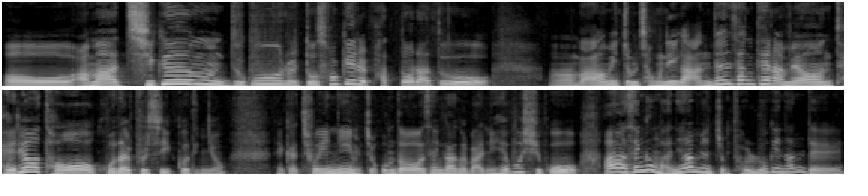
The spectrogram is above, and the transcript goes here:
어 아마 지금 누구를 또 소개를 받더라도 어, 마음이 좀 정리가 안 된 상태라면 되려 더 고달플 수 있거든요. 그러니까 초이님 조금 더 생각을 많이 해보시고, 아, 생각 많이 하면 좀 별로긴 한데,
